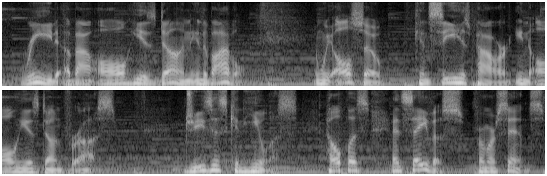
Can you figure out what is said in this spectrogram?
read about all he has done in the Bible, and we also can see his power in all he has done for us. Jesus can heal us, help us, and save us from our sins.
